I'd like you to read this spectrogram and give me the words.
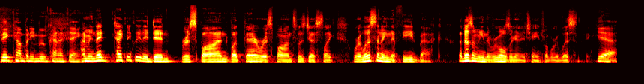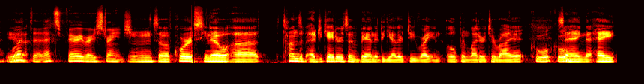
big company move kind of thing? I mean, they technically they did respond, but their response was just like we're listening to feedback. That doesn't mean the rules are going to change, but we're listening. yeah, yeah. What the? That's very, very strange. hmm So of course, you know, uh, tons of educators have banded together to write an open letter to Riot, Cool, cool. saying that hey,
